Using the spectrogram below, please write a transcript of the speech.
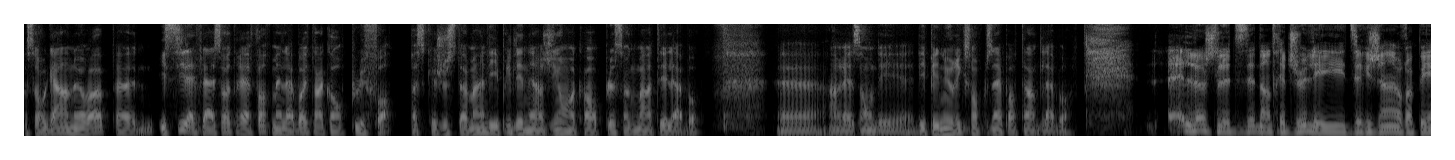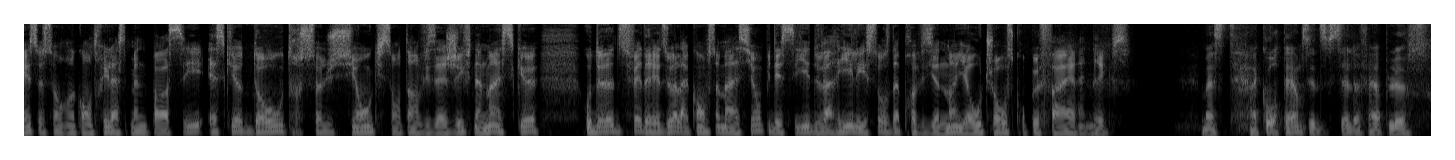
Si on regarde en Europe, euh, ici, l'inflation est très forte, mais là-bas, est encore plus forte parce que justement, les prix de l'énergie ont encore plus augmenté là-bas euh, en raison des, pénuries qui sont plus importantes là-bas. Là, je le disais d'entrée de jeu, les dirigeants européens se sont rencontrés la semaine passée. Est-ce qu'il y a d'autres solutions qui sont envisagées? Finalement, est-ce que, au-delà du fait de réduire la consommation puis d'essayer de varier les sources d'approvisionnement, il y a autre chose qu'on peut faire, Hendrix? Mais à court terme, c'est difficile de faire plus.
